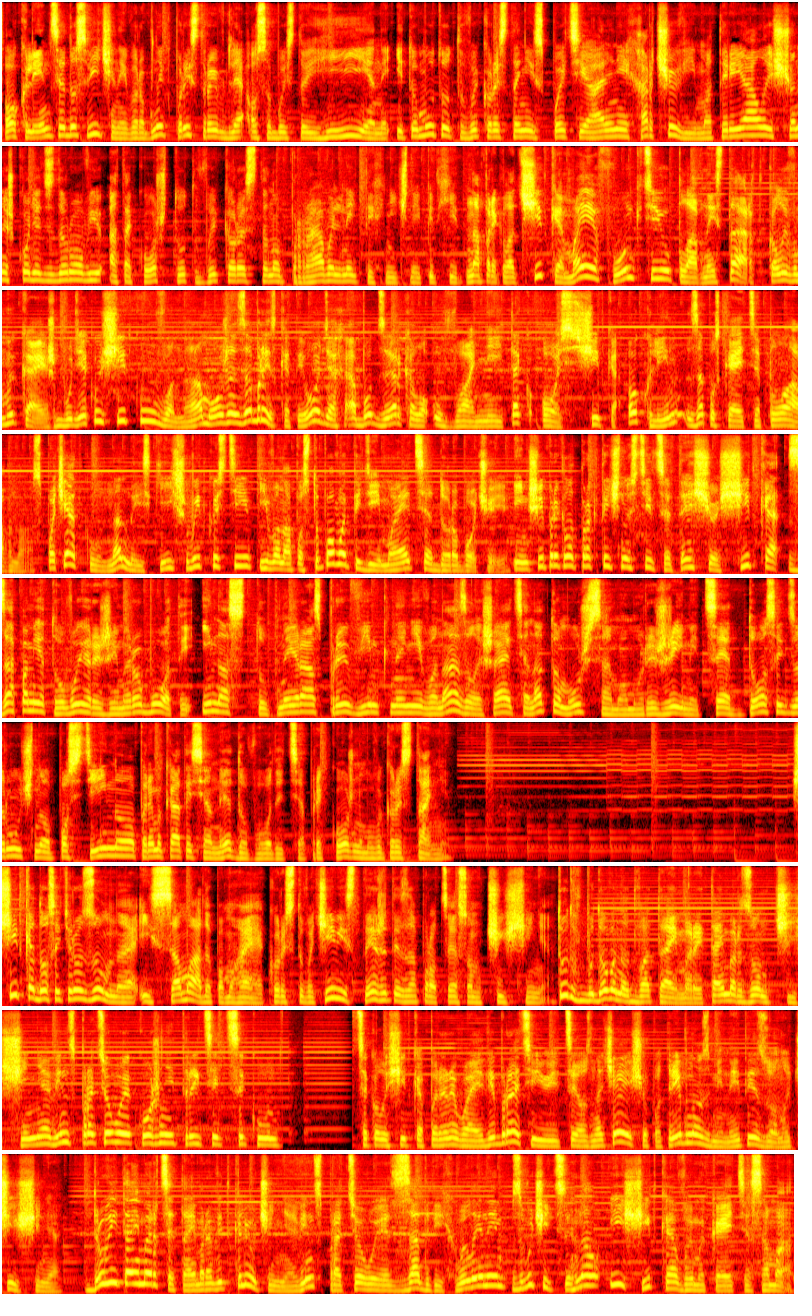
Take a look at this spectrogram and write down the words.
Оклін це досвідчений виробник пристроїв для особистої гігієни, і тому тут використані спеціальні харчові матеріали, що не шкодять здоров'ю, а також тут використано правильний технічний підхід. Наприклад, щітка має функцію плавний старт. Коли вмикаєш будь-яку щітку, вона може забризкати одяг або дзеркало у ванні. Так ось щітка Оклін запускається плавно. Спочатку на низькій швидкості, і вона поступово підіймається до робочої. Інший приклад практичний практичності це те, що щітка запам'ятовує режими роботи, і наступний раз при ввімкненні вона залишається на тому ж самому режимі. Це досить зручно, постійно перемикатися не доводиться при кожному використанні. Щітка досить розумна і сама допомагає користувачеві стежити за процесом чищення. Тут вбудовано два таймери: таймер зон чищення, він спрацьовує кожні 30 секунд. Це коли щітка перериває вібрацію, і це означає, що потрібно змінити зону чищення. Другий таймер це таймер відключення. Він спрацьовує за 2 хвилини, звучить сигнал, і щітка вимикається сама.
